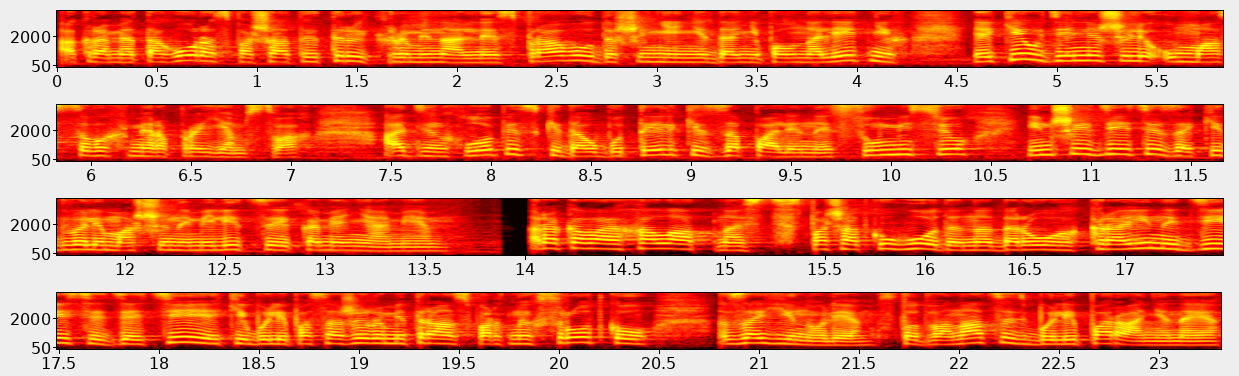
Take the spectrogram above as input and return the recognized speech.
А кроме того, распашаты три криминальные кримінальныя справы ў дачыненні да непаўналетніх, якія ўдзельнічалі ў масавых мерапрыемствах. Адзін хлопец кідаў бутэлькі з запаленай сумесю, іншыя дзеці закідвалі машыны міліцыі камянямі. Ракавая халатнасць. З пачатку года на дарогах краіны 10 дзяцей, які былі пасажырамі транспартных сродкаў, загінулі. 112 былі параненыя.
